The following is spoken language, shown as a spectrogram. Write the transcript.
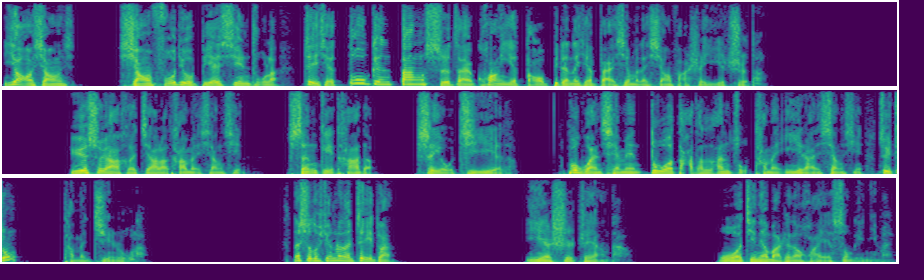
要想享福，就别信主了。这些都跟当时在旷野倒闭的那些百姓们的想法是一致的。约书亚和加勒他们相信神给他的是有基业的，不管前面多大的拦阻，他们依然相信。最终，他们进入了。那使徒行传的这一段也是这样的。我今天把这段话也送给你们。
